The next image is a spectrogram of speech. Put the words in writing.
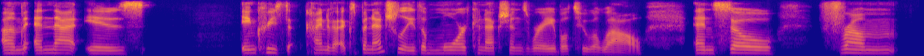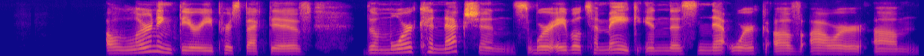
Um, and that is increased kind of exponentially the more connections we're able to allow. And so, from a learning theory perspective, the more connections we're able to make in this network of our um,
